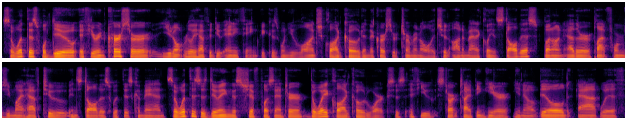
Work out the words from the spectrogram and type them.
So what this will do, if you're in Cursor, you don't really have to do anything because when you launch Claude code in the Cursor terminal, it should automatically install this. But on other platforms, you might have to install this with this command. So what this is doing, this shift plus enter, the way Claude code works is if you start typing here, you know, build app with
